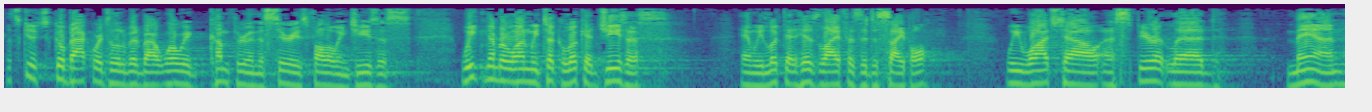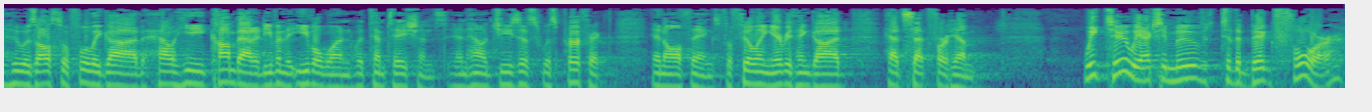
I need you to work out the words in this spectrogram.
let's just go backwards a little bit about where we come through in the series following Jesus. Week number one, we took a look at Jesus and we looked at his life as a disciple. We watched how a spirit-led man who was also fully God, how he combated even the evil one with temptations and how Jesus was perfect in all things, fulfilling everything God had set for him. Week two, we actually moved to the big four.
